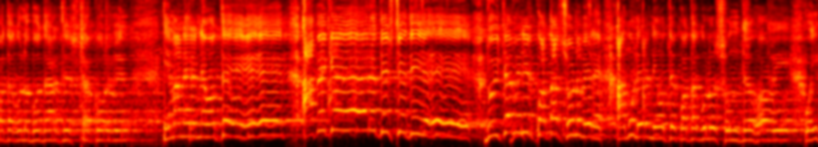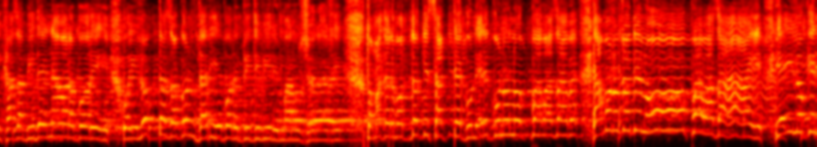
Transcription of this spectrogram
কথাগুলো বোঝার চেষ্টা করবেন। ইমানের নেওয়াতে আবেগের কথা শুনবেন আমুলের নেওতে কথাগুলো শুনতে হবে। ওই খাজা বিদায় নেওয়ার পরে ওই লোকটা যখন দাঁড়িয়ে পড়ে পৃথিবীর মানুষেরা রে, তোমাদের মধ্যে কি চারটে গুণের কোন লোক পাওয়া যাবে? এমন যদি লোক পাওয়া যায়, এই লোকের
